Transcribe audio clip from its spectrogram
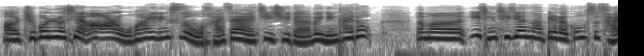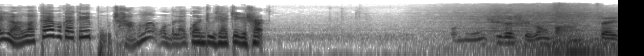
好，直播热线二二五八一零四五还在继续的为您开通。那么疫情期间呢，被了公司裁员了，该不该给补偿呢？我们来关注一下这个事儿。我们园区的水泵房在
